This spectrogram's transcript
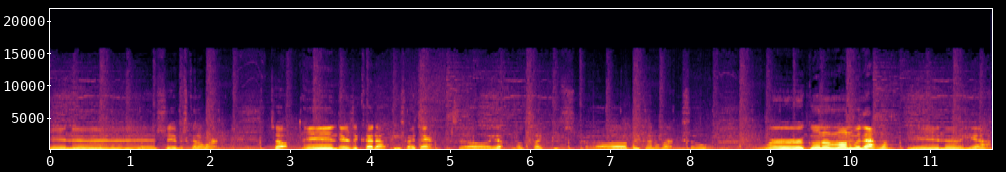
and uh, see if it's gonna work. So and there's a cutout piece right there. So yep, looks like it's probably gonna work. So we're gonna run with that one, and uh, yeah,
